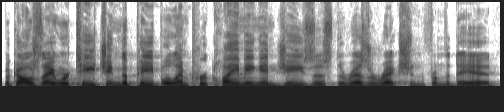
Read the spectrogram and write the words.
because they were teaching the people and proclaiming in Jesus the resurrection from the dead.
